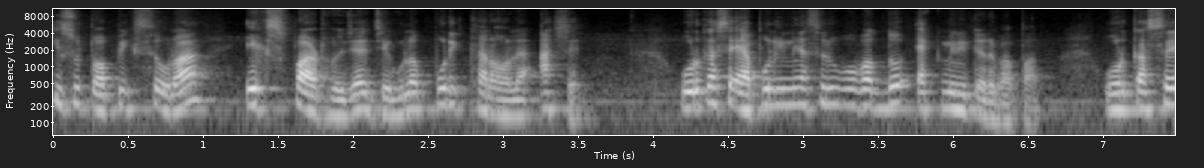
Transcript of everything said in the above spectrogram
কিছু টপিক্সে ওরা এক্সপার্ট হয়ে যায়, যেগুলো পরীক্ষার হলে আসে। ওর কাছে অ্যাপোলিনিয়াসের উপপাদ্য এক মিনিটের ব্যাপার। ওর কাছে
